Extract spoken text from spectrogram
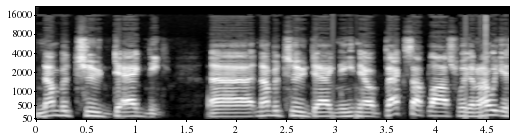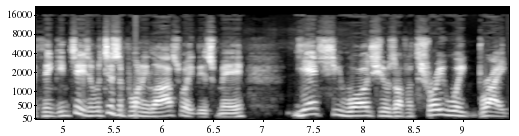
number two, Dagny. Uh, number two, Dagny. Now, it backs up last week, and I know what you're thinking. Geez, it was disappointing last week, this mare. Yes, she was. She was off a three week break,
